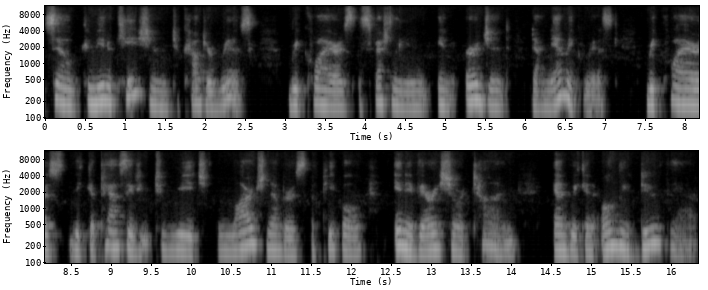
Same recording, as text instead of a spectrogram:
So communication to counter risk requires, especially in, in urgent dynamic risk, requires the capacity to reach large numbers of people in a very short time. And we can only do that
